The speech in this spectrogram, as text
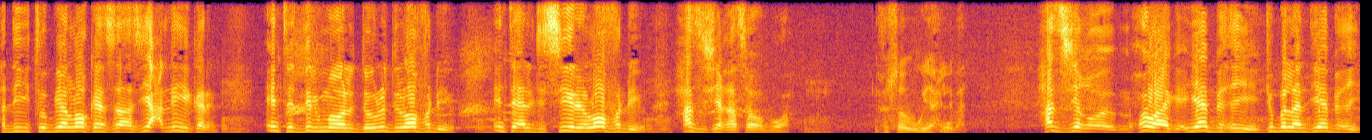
haddii etoobiyaan loo keensada asyac dhihi karin. Inta dirmoole dowladdii loo fadhiyo inta aljasiira loo fadhiyo xasan sheekhaa sabab u ah. Muxuu sabab ugu yahay xildhibaan xasan sheekh muxuu ahaa yaa bixiyey jubbaland yaa bixiyey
